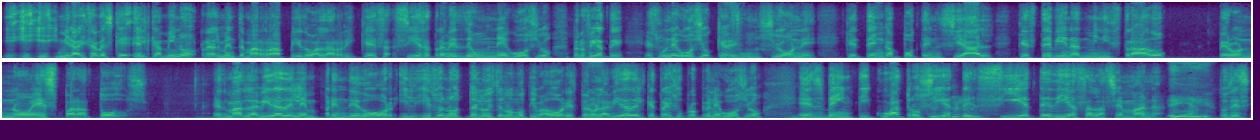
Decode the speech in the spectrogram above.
Y, y- y mira, y sabes que el camino realmente más rápido a la riqueza sí es a través de un negocio, pero fíjate, es un negocio que funcione, que tenga potencial, que esté bien administrado, pero no es para todos. Es más, la vida del emprendedor, y, eso no te lo dicen los motivadores, pero la vida del que trae su propio negocio es 24-7, 7 días a la semana. Entonces,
